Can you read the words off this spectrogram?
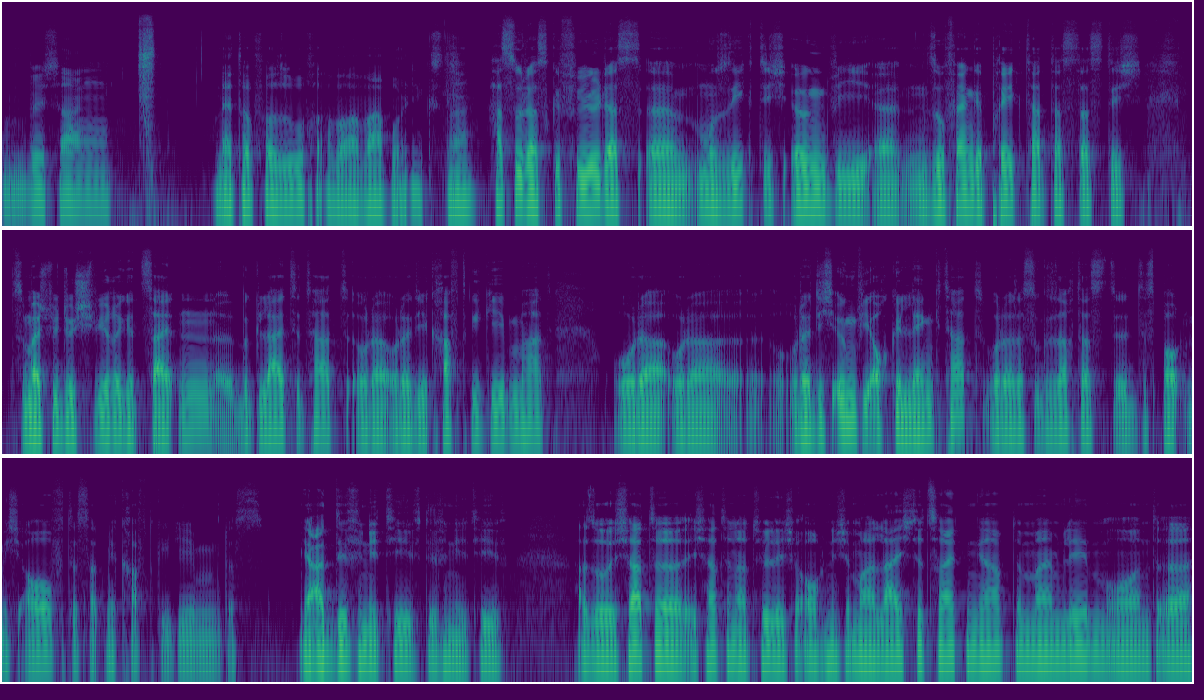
würde ich sagen, netter Versuch, aber war wohl nichts, ne? Hast du das Gefühl, dass ähm, Musik dich irgendwie äh, insofern geprägt hat, dass das dich zum Beispiel durch schwierige Zeiten äh, begleitet hat oder, oder dir Kraft gegeben hat oder, oder, oder dich irgendwie auch gelenkt hat? Oder dass du gesagt hast, äh, das baut mich auf, das hat mir Kraft gegeben? Das, Ja, definitiv, definitiv. Also ich hatte, ich hatte natürlich auch nicht immer leichte Zeiten gehabt in meinem Leben und äh,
